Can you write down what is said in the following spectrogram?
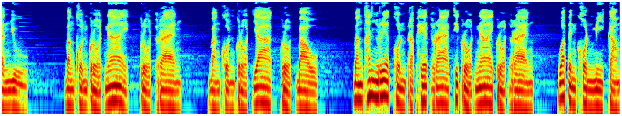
กันอยู่ บางคนโกรธง่าย โกรธแรง บางคนโกรธยาก โกรธเบา บางท่านเรียกคนประเภทแรกที่โกรธง่าย โกรธแรง ว่าเป็นคนมีกรรม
